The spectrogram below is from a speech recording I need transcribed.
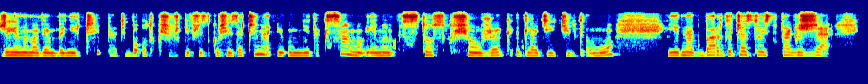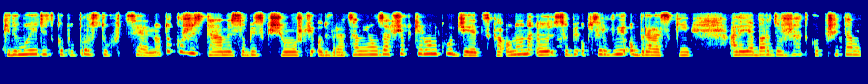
że ja namawiam, by nie czytać, bo od książki wszystko się zaczyna i u mnie tak samo. Ja mam stos książek dla dzieci w domu, jednak bardzo często jest tak, że kiedy moje dziecko po prostu chce, no to korzystamy sobie z książki, odwracam ją zawsze w kierunku dziecka, ono y, sobie obserwuje obrazki, ale ja bardzo rzadko czytam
